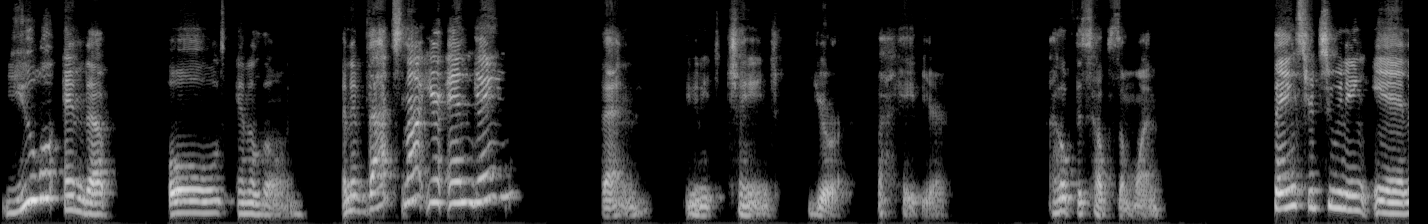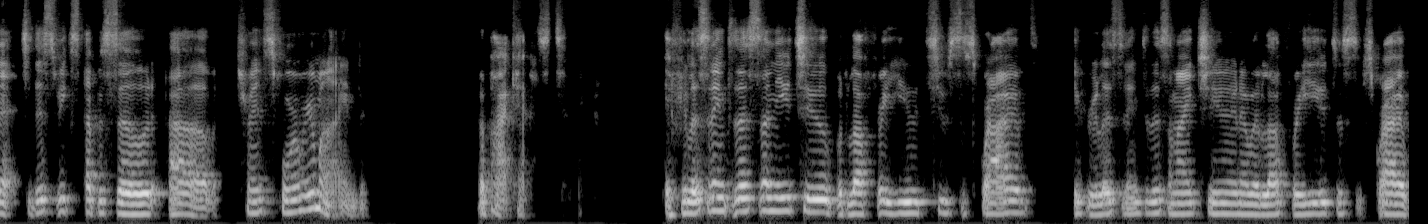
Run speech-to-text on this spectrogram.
you will end up old and alone. And if that's not your end game, then you need to change your behavior. I hope this helps someone. Thanks for tuning in to this week's episode of Transform Your Mind, the podcast. If you're listening to this on YouTube, would love for you to subscribe. If you're listening to this on iTunes, I would love for you to subscribe,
